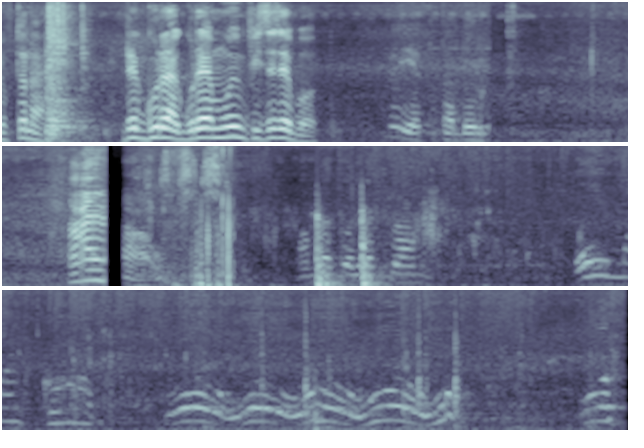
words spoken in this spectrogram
ডুবতো না। এটা ঘুরা ঘুরায় মুই ফিসে যাব আমরা চলে আসলাম ও মাই গড ও ও ও ও ও অস্থির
